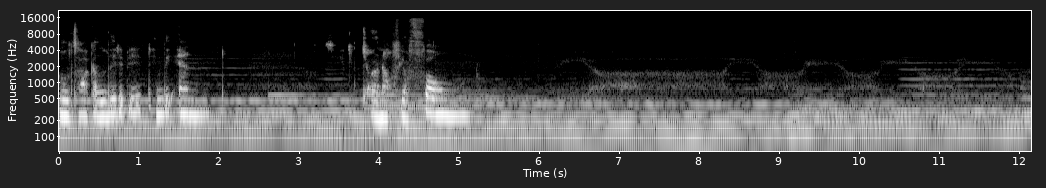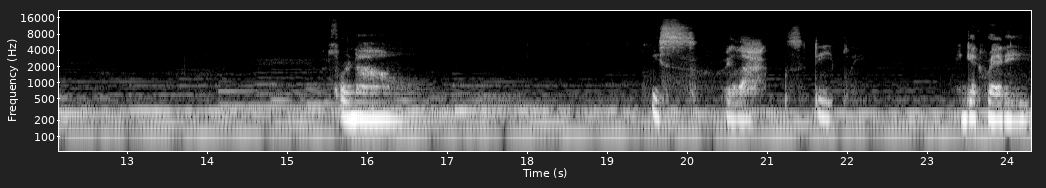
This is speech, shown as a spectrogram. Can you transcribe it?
will talk a little bit in the end so you can turn off your phone. But for now, please relax deeply and get ready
